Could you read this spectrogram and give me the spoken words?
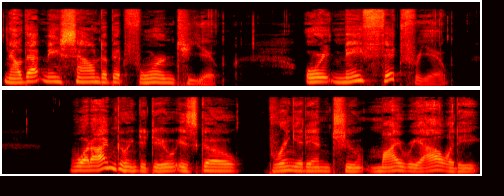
Now, that may sound a bit foreign to you, or it may fit for you. What I'm going to do is go bring it into my reality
